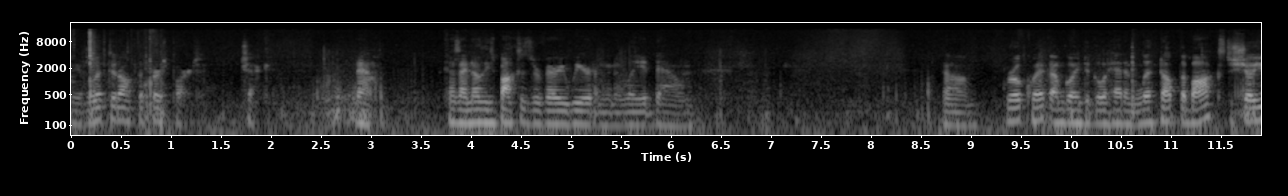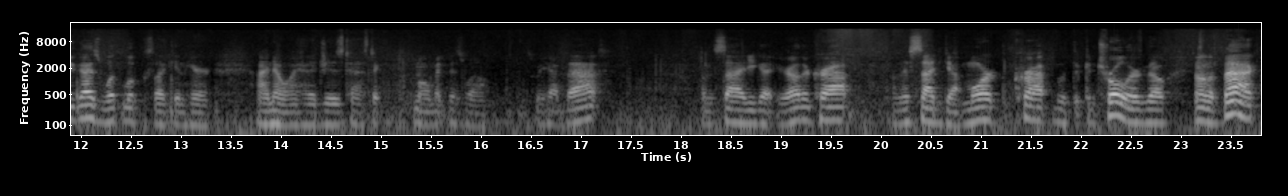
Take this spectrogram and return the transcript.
We have lifted off the first part. Check. Now, because I know these boxes are very weird, I'm going to lay it down. Um, real quick, I'm going to go ahead and lift up the box to show you guys what looks like in here. I know I had a jizz-tastic moment as well. So we have that. On the side, you got your other crap. On this side, you got more crap with the controller, though. And on the back,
